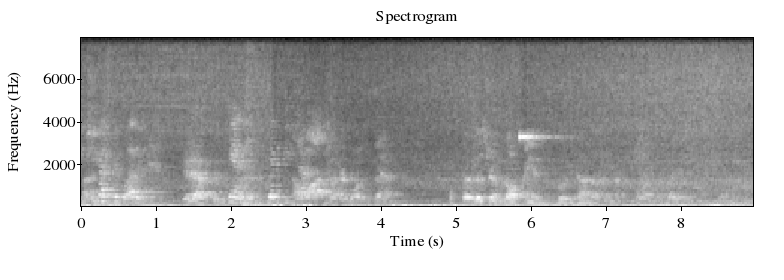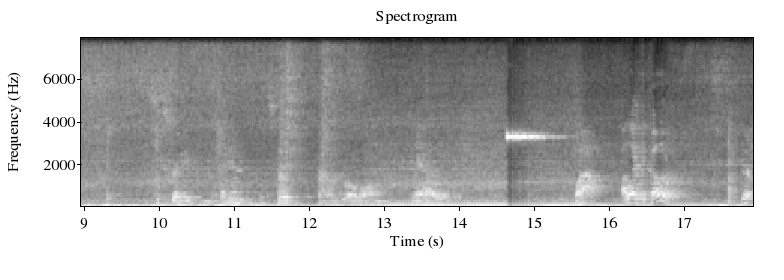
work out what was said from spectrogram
You got good weather, man. Yeah, Can't beat A that. lot better than what it's been. So this room's all painted, really done up in the floor. Looks great. Fan, looks good. It's all long. Yeah. Wow. I like the color. Yeah.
